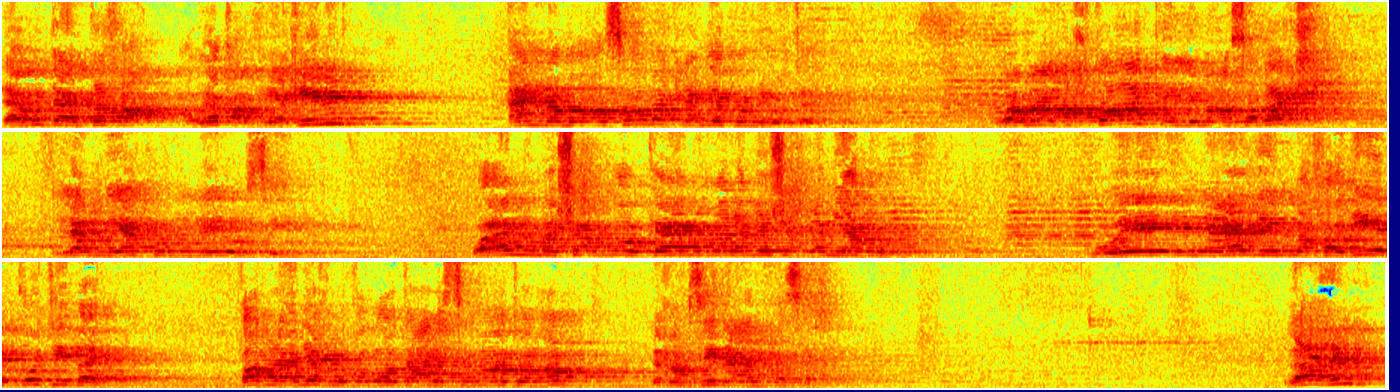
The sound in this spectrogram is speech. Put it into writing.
لابد أن تقع أو يقع في يقينك أن ما أصابك لم يكن ليخطئك. وما أخطأك اللي ما أصابكش لم يكن ليصيب وأنه ما شاء الله كان وما لم يشاء لم يكن. وإن هذه المقادير كتبت قبل أن يخلق الله تعالى السماوات والأرض بخمسين ألف سنة. لاحظ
